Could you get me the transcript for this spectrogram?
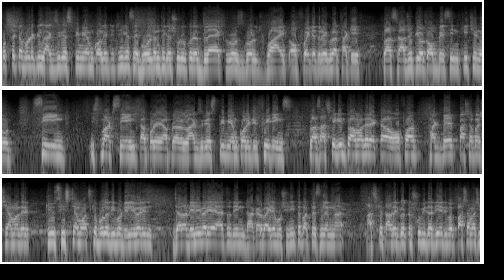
প্রত্যেকটা প্রোডাক্টই লাক্সারিয়াস প্রিমিয়াম কোয়ালিটি ঠিক আছে? গোল্ডেন থেকে শুরু করে black rose gold white off white এত রেগুলার থাকে। প্লাস রাজকীয় টপ বেসিন কিচেন ওড সিঙ্ক স্মার্ট সিঙ্ক তারপরে আপনার লাক্সারিয়াস প্রিমিয়াম কোয়ালিটির ফিটিংস প্লাস আজকে কিন্তু আমাদের একটা অফার থাকবে পাশাপাশি আমাদের কিছু সিস্টেম আজকে বলে দিব ডেলিভারি যারা ডেলিভারি এতদিন ঢাকার বাইরে বসে নিতে পারতেছিলেন না আজকে তাদেরকে একটা সুবিধা দিয়ে দিব পাশাপাশি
